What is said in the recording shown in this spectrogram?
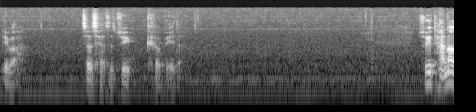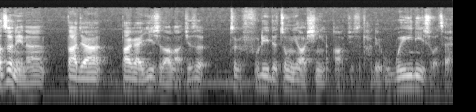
对吧？这才是最可悲的。所以谈到这里呢，大家大概意识到了，就是这个复利的重要性啊，就是它的威力所在。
